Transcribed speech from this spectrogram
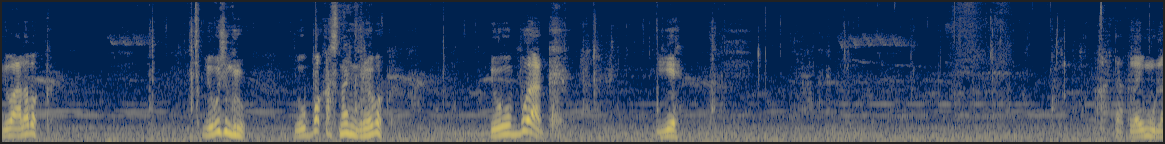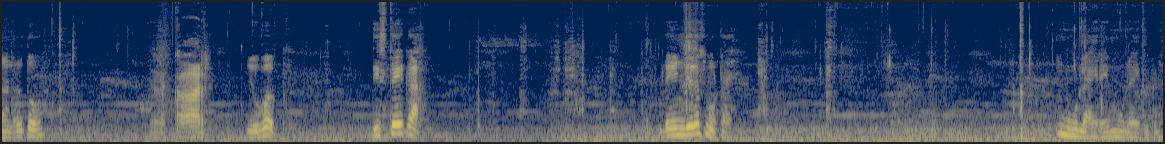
यो आला बघ. यो शिंगरू. यो बघ असणार शिंगरू हे बघ. यो बघ. ये. टाकलाय मुलांना तो. कार. यो बघ. दिसतंय का? डेंजरस मोठा आहे. मूल आहे रे मूल आहे तिकडे.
